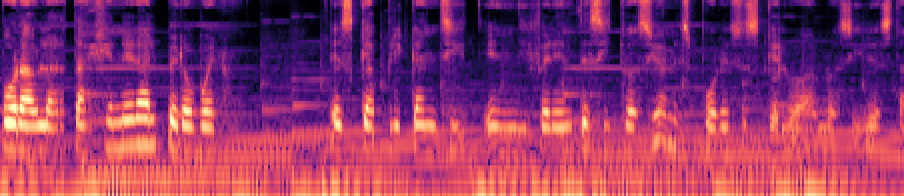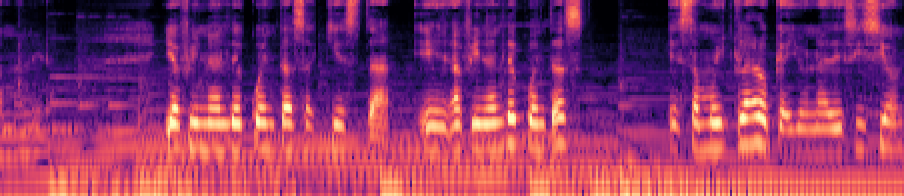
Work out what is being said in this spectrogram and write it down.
por hablar tan general, pero bueno, es que aplican en diferentes situaciones, por eso es que lo hablo así de esta manera. Y a final de cuentas aquí está, eh, a final de cuentas está muy claro que hay una decisión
